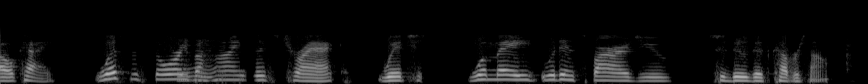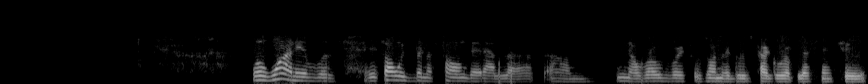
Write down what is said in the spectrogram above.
Okay. What's the story mm-hmm. behind this track? Which what made what inspired you to do this cover song? Well, one, it was. It's always been a song that I love. Um, you know, Rose Royce was one of the groups I grew up listening to,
